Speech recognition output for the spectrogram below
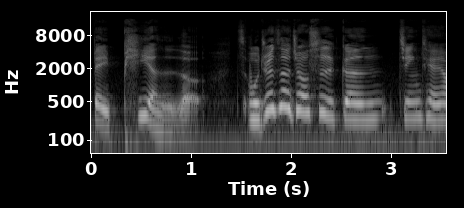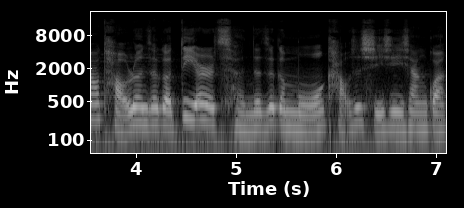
被骗了。我觉得这就是跟今天要讨论这个第二层的这个模考是息息相关。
